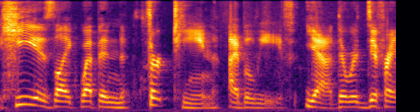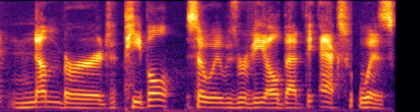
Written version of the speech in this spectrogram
he is like weapon 13, I believe. Yeah, there were different numbered people. So it was revealed that the X was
